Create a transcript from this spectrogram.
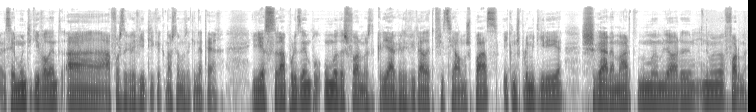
a ser muito equivalente à, à, força gravítica que nós temos aqui na Terra. E esse será, por exemplo, uma das formas de criar gravidade artificial no espaço e que nos permitiria chegar a Marte de uma melhor, de uma melhor forma.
